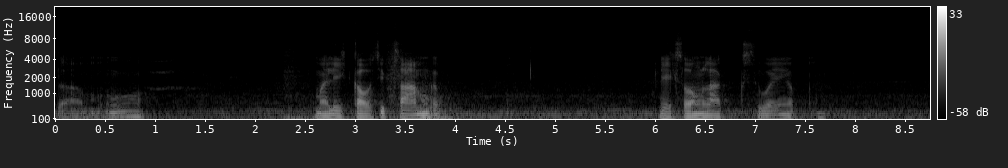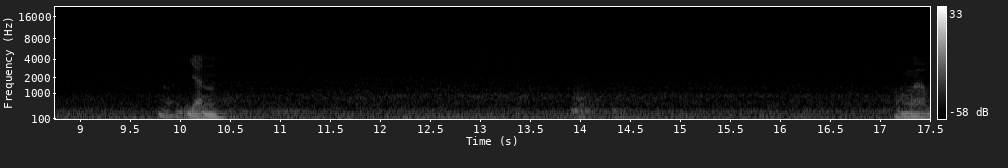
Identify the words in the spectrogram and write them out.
สามโอ้มาเลขเก่าสิบสามครับเลขสองหลักสวยครับ ยันงาม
